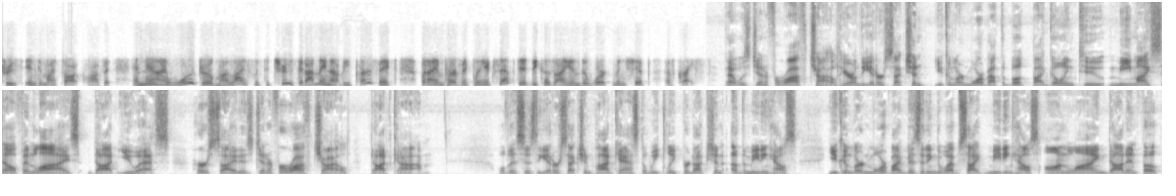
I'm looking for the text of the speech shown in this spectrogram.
truth into my thought closet. And then I wardrobe my life with the truth that I may not be perfect, but I am perfectly accepted because I am the workmanship of Christ. That was Jennifer Rothschild here on The Intersection. You can learn more about the book by going to me, myself, and. Her site is jenniferrothschild.com. Well, this is The Intersection Podcast, a weekly production of the Meeting House. You can learn more by visiting the website meetinghouseonline.info.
